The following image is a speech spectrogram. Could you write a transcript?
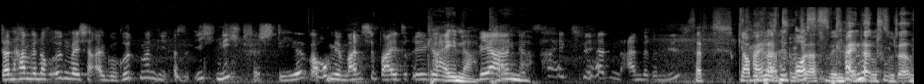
Dann haben wir noch irgendwelche Algorithmen, die also ich nicht verstehe, warum mir manche Beiträge Keiner, mehr keiner. angezeigt werden, andere nicht. Das hat, glaube ich, Keiner was mit tut das. Ostwind Keiner so tut zu das.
